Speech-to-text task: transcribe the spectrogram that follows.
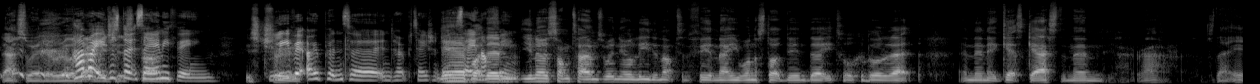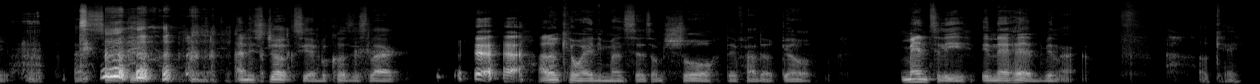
that's where the real. How about you just don't say anything? It's true. Leave it open to interpretation. Don't yeah, say but nothing. then you know sometimes when you're leading up to the field now, you want to start doing dirty talk and all of that, and then it gets gassed, and then you're like, rah, was that it? That's so deep. and it's jokes, yeah, because it's like I don't care what any man says. I'm sure they've had a girl mentally in their head been like, okay.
